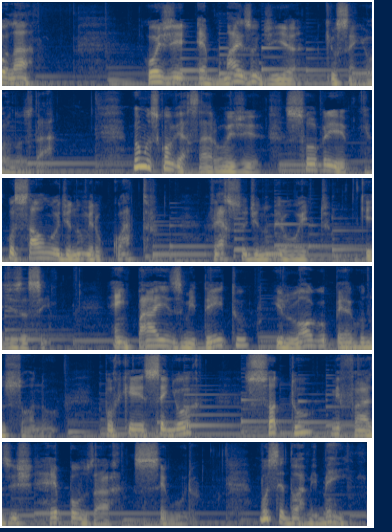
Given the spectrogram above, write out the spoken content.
Olá! Hoje é mais um dia que o Senhor nos dá. Vamos conversar hoje sobre o Salmo de número 4, verso de número 8, que diz assim: Em paz me deito e logo pego no sono, porque, Senhor, só tu me fazes repousar seguro. Você dorme bem?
